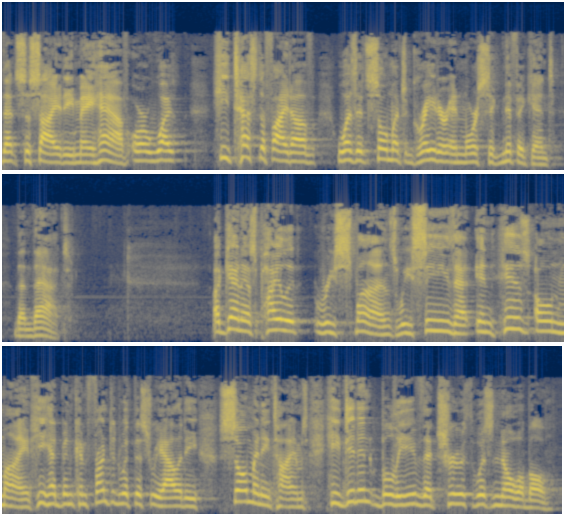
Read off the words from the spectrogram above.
that society may have? Or what he testified of, was it so much greater and more significant than that? Again, as Pilate responds, we see that in his own mind, he had been confronted with this reality so many times, he didn't believe that truth was knowable.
